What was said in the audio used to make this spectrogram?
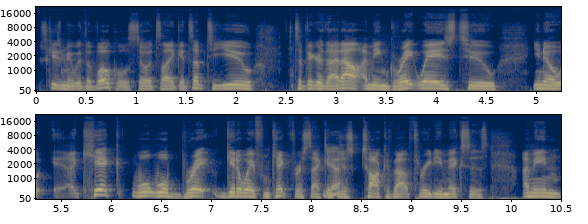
excuse me with the vocals so it's like it's up to you to figure that out i mean great ways to you know a kick we'll, we'll break get away from kick for a second Yeah. and just talk about 3d mixes i mean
